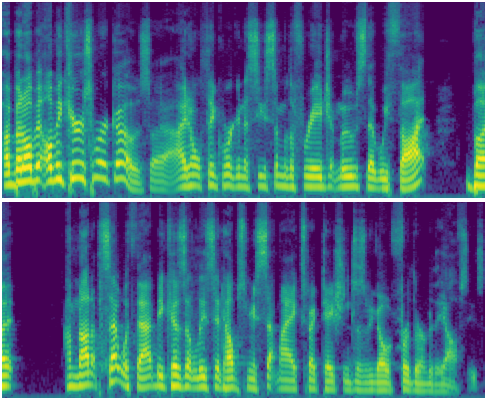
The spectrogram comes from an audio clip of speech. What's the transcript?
Uh, but I'll be I'll be curious where it goes. Uh, I don't think we're going to see some of the free agent moves that we thought, but I'm not upset with that because at least it helps me set my expectations as we go further into the offseason.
